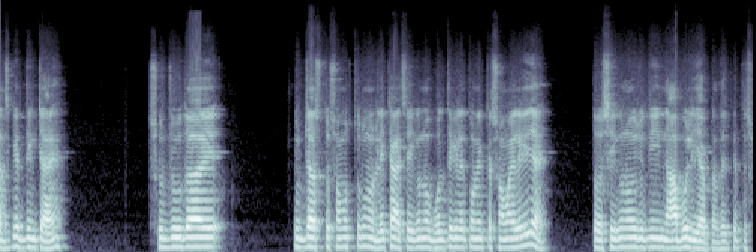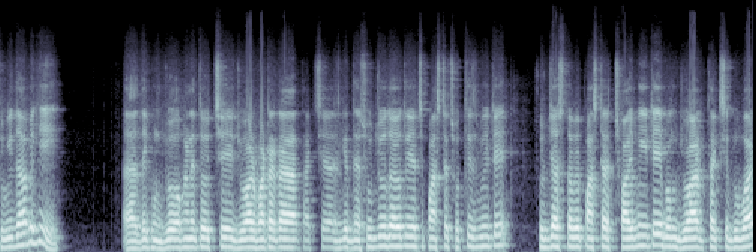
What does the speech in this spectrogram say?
আজকের দিনটায়, সূর্য উদয়, সূর্যাস্ত সমস্তগুলো লেখা আছে, এগুলো বলতে গেলে তো অনেকটা সময় লেগে যায়। তো সেগুলো যদি না বলি, আপনাদের ক্ষেত্রে সুবিধা হবে কি? দেখুন, জো, ওখানে তো হচ্ছে জোয়ার ভাটাটা থাকছে আজকে। সূর্য উদয় হতে যাচ্ছে পাঁচটা ছত্রিশ মিনিটে, সূর্যাস্ত হবে পাঁচটা ছয় মিনিটে এবং জোয়ার থাকছে দুবার।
